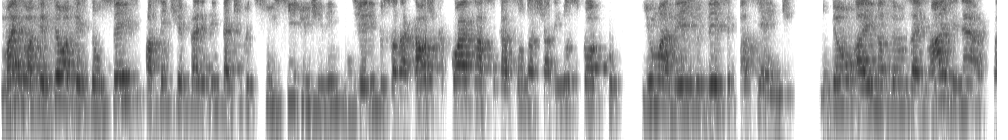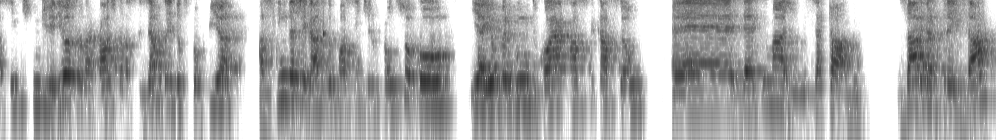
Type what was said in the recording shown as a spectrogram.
Mais uma questão, a questão 6, o paciente refere tentativa de suicídio ingerindo, soda cáustica, qual é a classificação do achado endoscópico e o manejo desse paciente. Então, aí nós vemos a imagem, né? O paciente ingeriu a soda cáustica, nós fizemos a endoscopia assim da chegada do paciente no pronto-socorro, e aí eu pergunto qual é a classificação é, dessa imagem, desse achado. Zargar 3A,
